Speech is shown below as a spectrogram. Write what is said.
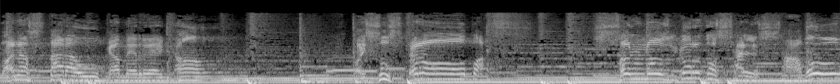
van a estar a Ucamerreca. Pues sus tropas son unos gordos alzados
